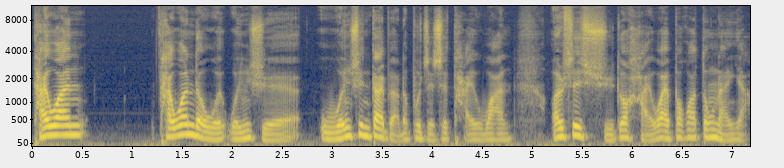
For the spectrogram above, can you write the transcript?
台湾台湾的文文学文讯代表的不只是台湾，而是许多海外，包括东南亚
